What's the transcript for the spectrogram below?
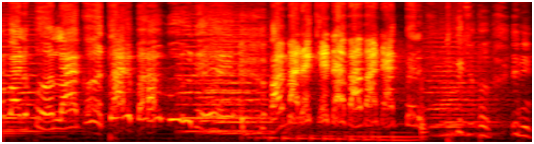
আমার পোলা কোথায় বাবু রে? আমার কেনা বাবা ডাকবে রে। ঠিক আছে দাদা এই নিন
